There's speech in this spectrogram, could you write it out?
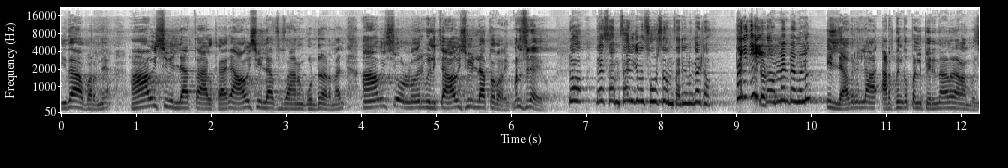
ഇതാ പറഞ്ഞ. ആവശ്യമില്ലാത്ത ആൾക്കാർ ആവശ്യമില്ലാത്ത സാധനം കൊണ്ടു നടന്നാൽ ആവശ്യമുള്ളവർ വിളിച്ച് ആവശ്യമില്ലാത്ത പറയും. മനസ്സിലായോ? സംസാരിക്കുമ്പോൾ സൂക്ഷിച്ച് സംസാരിക്കണം കേട്ടോ. തനിക്കില്ലോടോ അമ്മയും പെങ്ങളും? ഇല്ല അവരെല്ലാം അർത്തുങ്കപ്പള്ളി പെരുന്നാൾ കാണാൻ പോയി.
